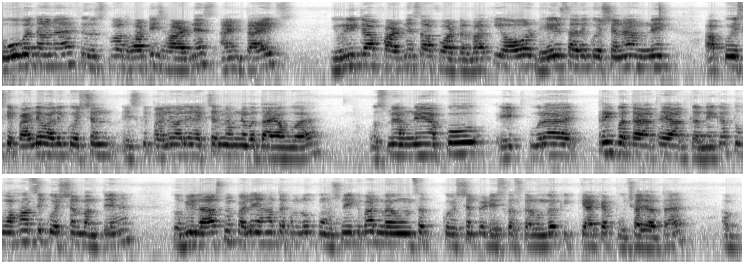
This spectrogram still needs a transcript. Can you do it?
वो बताना है फिर उसके बाद what is hardness and types unit of hardness of water बाकी और ढेर सारे क्वेश्चन है हमने आपको इसके पहले वाले क्वेश्चन इसके पहले वाले लेक्चर में हमने बताया हुआ है उसमें हमने आपको एक पूरा ट्रिक बताया था याद करने का तो वहां से क्वेश्चन बनते हैं तो अभी लास्ट में पहले यहां तक हम लोग पहुंचने के बाद मैं उन सब क्वेश्चन पे डिस्कस करूंगा कि क्या क्या पूछा जाता है अब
